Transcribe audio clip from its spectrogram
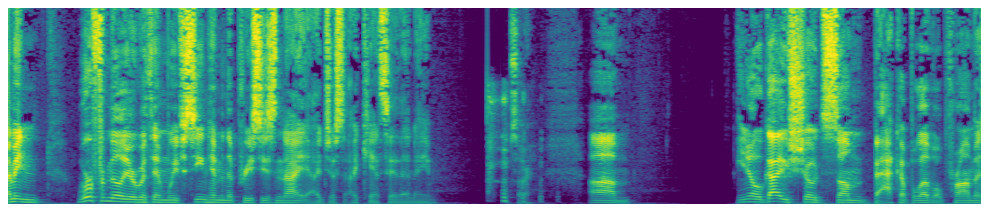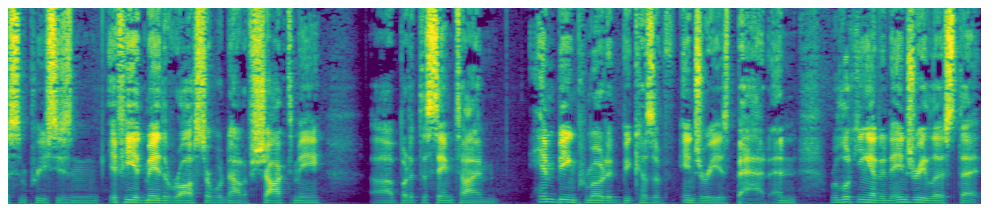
I mean, we're familiar with him. We've seen him in the preseason. I, I just I can't say that name. I'm sorry. um, you know, a guy who showed some backup level promise in preseason. If he had made the roster, would not have shocked me. uh, but at the same time, him being promoted because of injury is bad. And we're looking at an injury list that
